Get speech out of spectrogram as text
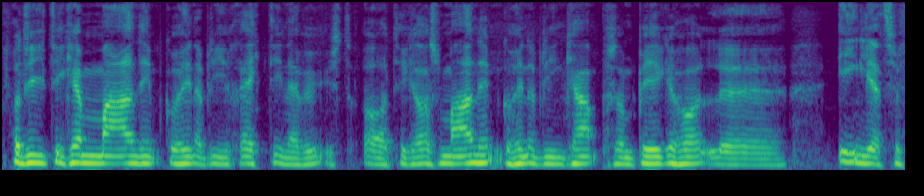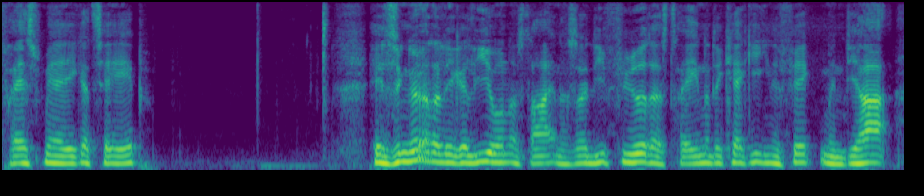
Fordi det kan meget nemt gå hen og blive rigtig nervøst, og det kan også meget nemt gå hen og blive en kamp, som begge hold øh, egentlig er tilfreds med at ikke at tabe. Helsingør, der ligger lige under stregen, og så har lige fyret deres træner. Det kan give en effekt, men de har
